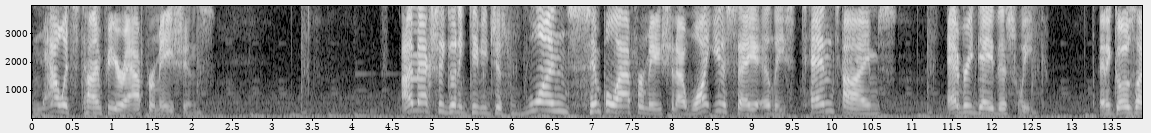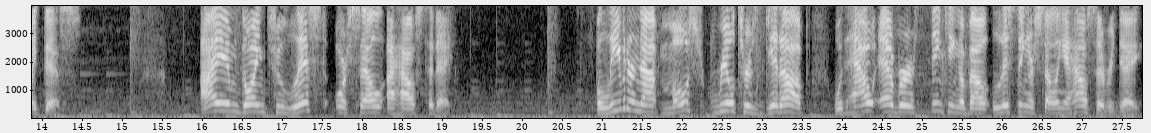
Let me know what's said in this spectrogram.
Now it's time for your affirmations. I'm actually going to give you just one simple affirmation I want you to say at least 10 times every day this week. And it goes like this I am going to list or sell a house today. Believe it or not, most realtors get up without ever thinking about listing or selling a house every day.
